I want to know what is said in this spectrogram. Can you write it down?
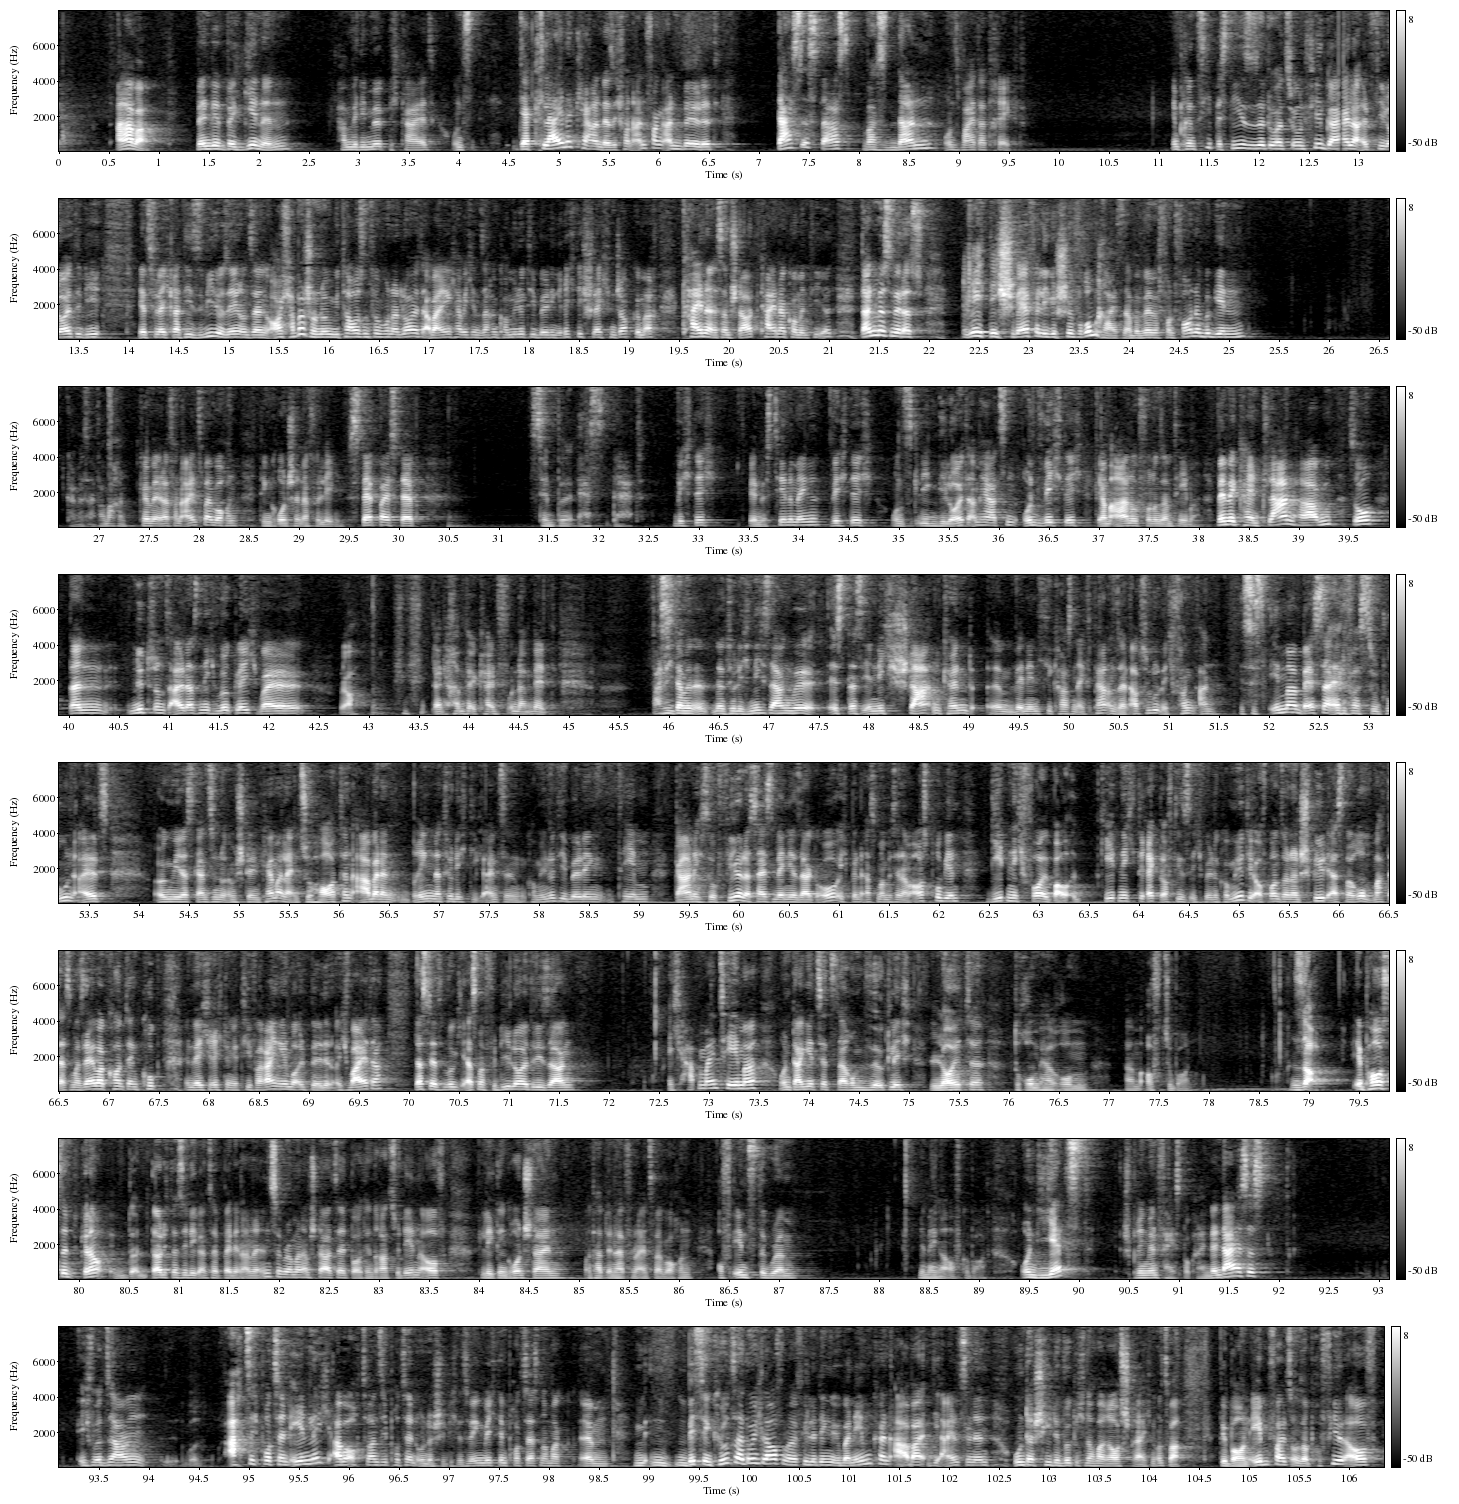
Aber wenn wir beginnen, haben wir die Möglichkeit, uns der kleine Kern, der sich von Anfang an bildet, das ist das, was dann uns weiterträgt. Im Prinzip ist diese Situation viel geiler als die Leute, die jetzt vielleicht gerade dieses Video sehen und sagen, oh, ich habe ja schon irgendwie 1500 Leute, aber eigentlich habe ich in Sachen Community Building richtig schlechten Job gemacht. Keiner ist am Start, keiner kommentiert. Dann müssen wir das richtig schwerfällige Schiff rumreißen. Aber wenn wir von vorne beginnen, können wir es einfach machen. Können wir innerhalb von ein, zwei Wochen den Grundstein dafür legen. Step by step. Simple as that. Wichtig, wir investieren eine Menge, wichtig, uns liegen die Leute am Herzen und wichtig, wir haben Ahnung von unserem Thema. Wenn wir keinen Plan haben, so, dann nützt uns all das nicht wirklich, weil, ja, dann haben wir kein Fundament. Was ich damit natürlich nicht sagen will, ist, dass ihr nicht starten könnt, ähm, wenn ihr nicht die krassen Experten seid. Absolut nicht. Fangt an. Es ist immer besser, etwas zu tun, als irgendwie das Ganze nur im stillen Kämmerlein zu horten, aber dann bringen natürlich die einzelnen Community-Building-Themen gar nicht so viel. Das heißt, wenn ihr sagt, oh, ich bin erstmal ein bisschen am Ausprobieren, geht nicht voll, geht nicht direkt auf dieses, ich will eine Community aufbauen, sondern spielt erstmal rum, macht erstmal selber Content, guckt, in welche Richtung ihr tiefer reingehen wollt, bildet euch weiter. Das ist jetzt wirklich erstmal für die Leute, die sagen, ich habe mein Thema und da geht es jetzt darum, wirklich Leute drumherum ähm, aufzubauen. So, Ihr postet, genau, dadurch, dass ihr die ganze Zeit bei den anderen Instagramern am Start seid, baut den Draht zu denen auf, legt den Grundstein und habt innerhalb von ein, zwei Wochen auf Instagram eine Menge aufgebaut. Und jetzt springen wir in Facebook rein, denn da ist es, ich würde sagen, 80% ähnlich, aber auch 20% unterschiedlich. Deswegen will ich den Prozess nochmal ähm, ein bisschen kürzer durchlaufen, weil wir viele Dinge übernehmen können, aber die einzelnen Unterschiede wirklich nochmal rausstreichen. Und zwar, wir bauen ebenfalls unser Profil auf,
